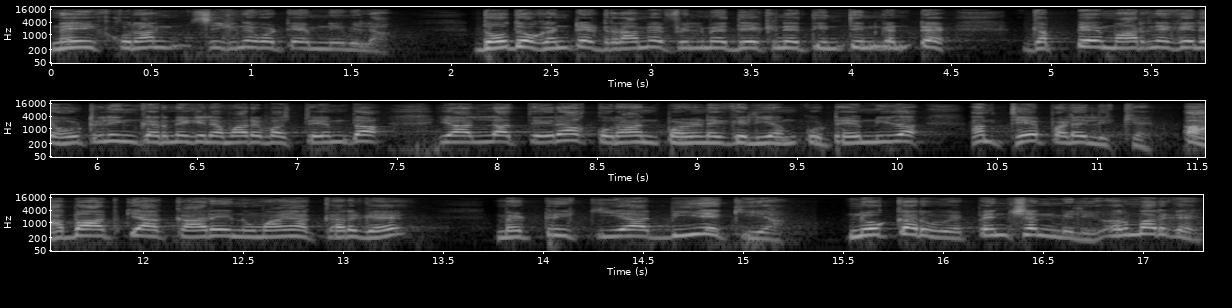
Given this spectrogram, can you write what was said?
नहीं, कुरान सीखने को टेम नहीं मिला। दो दो घंटे ड्रामे फ़िल्में देखने तीन तीन घंटे गप्पे मारने के लिए, होटलिंग करने के लिए हमारे पास टाइम था। या अल्लाह तेरा कुरान पढ़ने के लिए हमको टाइम नहीं था। हम थे पढ़े लिखे अहबाब क्या कार्य नुमाया कर गए मैट्रिक किया बीए किया, नौकर हुए पेंशन मिली और मर गए।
